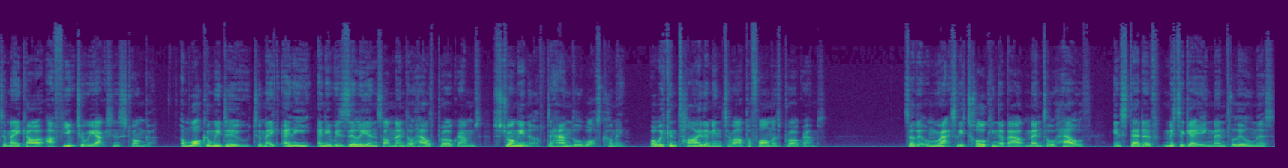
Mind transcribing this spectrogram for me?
to make our, our future reactions stronger? And what can we do to make any, any resilience or mental health programs strong enough to handle what's coming? Well, we can tie them into our performance programs so that when we're actually talking about mental health, instead of mitigating mental illness,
